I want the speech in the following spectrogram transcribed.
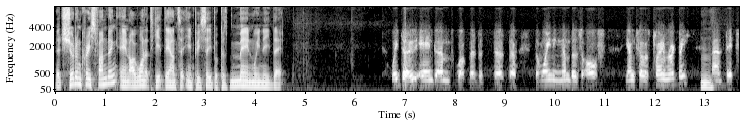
It should increase funding, and I want it to get down to NPC because man, we need that. We do, and um, what the, the, the, the, the waning numbers of young fellas playing rugby, Hmm. and that's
